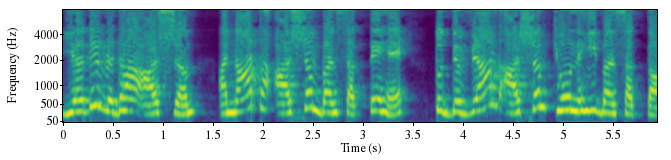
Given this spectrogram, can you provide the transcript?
यदि वृद्धा आश्रम, अनाथ आश्रम बन सकते हैं तो दिव्यांग आश्रम क्यों नहीं बन सकता?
